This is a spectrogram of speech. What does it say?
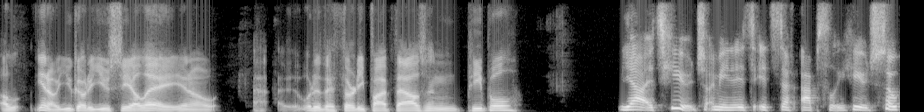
a, you know, you go to UCLA. You know, uh, what are there? Five thousand people yeah it's huge. I mean it's it's absolutely huge. So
